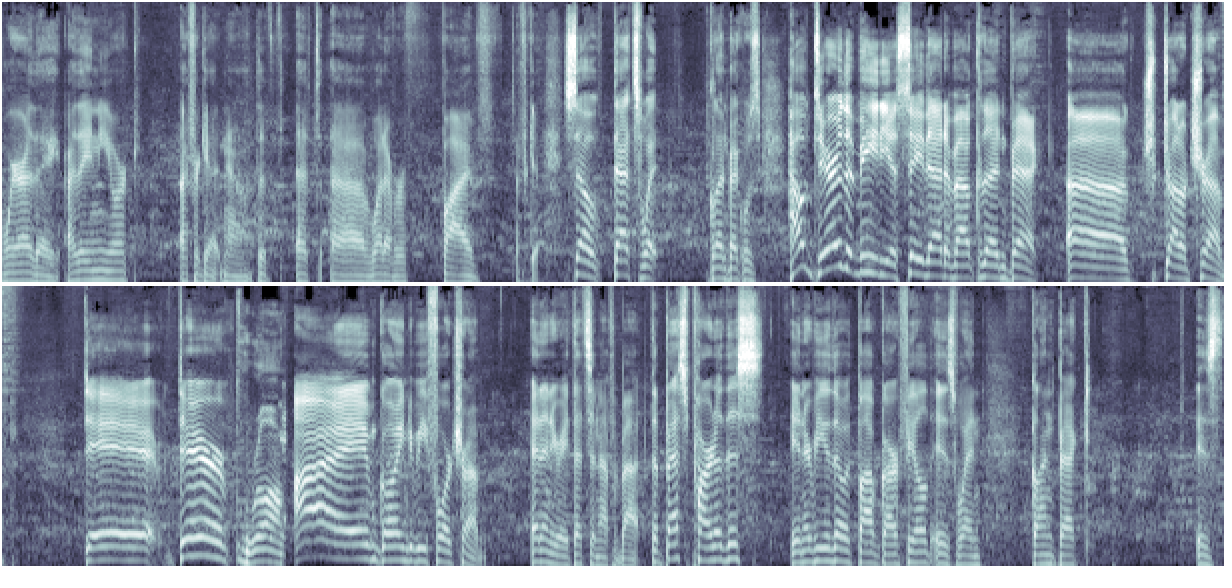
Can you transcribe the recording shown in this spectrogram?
where are they? Are they in New York? I forget now. The at uh, whatever five. I forget. So that's what Glenn Beck was. How dare the media say that about Glenn Beck? Uh, Donald Trump. They're they're wrong. I'm going to be for Trump. At any rate, that's enough about. The best part of this interview, though, with Bob Garfield is when Glenn Beck is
